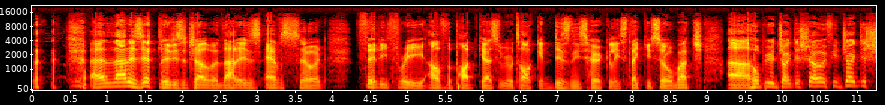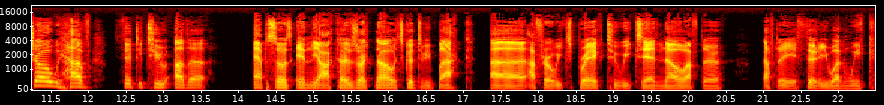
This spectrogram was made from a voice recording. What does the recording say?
and that is it, ladies and gentlemen. That is episode 33 of the podcast. We were talking Disney's Hercules. Thank you so much. I uh, hope you enjoyed the show. If you enjoyed the show, we have 32 other episodes in the archives right now. It's good to be back uh, after a week's break, two weeks in now after after a 31 week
